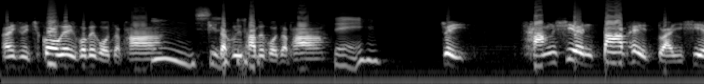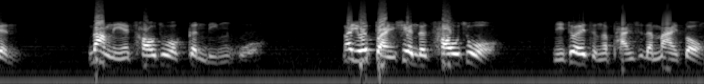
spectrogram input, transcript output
哎，一个月又要五十趴，嗯是。四十几趴要五十趴，对，所以长线搭配短线，让你的操作更灵活。那有短线的操作，你对于整个盘势的脉动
